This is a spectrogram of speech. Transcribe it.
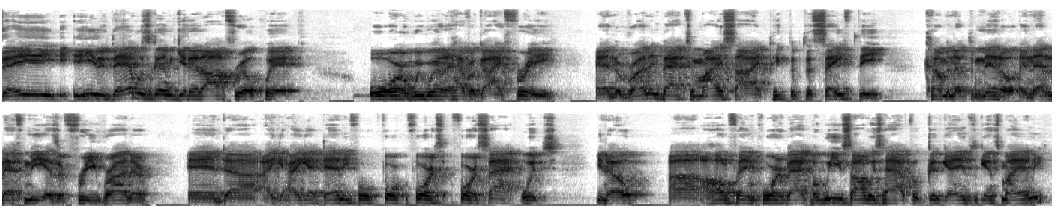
they either Dan was going to get it off real quick, or we were going to have a guy free, and the running back to my side picked up the safety coming up the middle, and that left me as a free runner, and uh, I, I get Danny for, for for for a sack, which you know uh, a Hall of Fame quarterback, but we used to always have good games against Miami.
